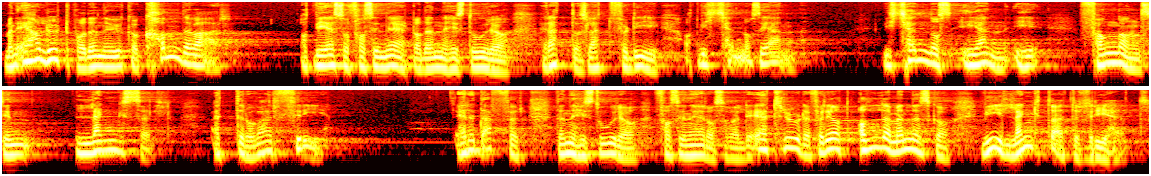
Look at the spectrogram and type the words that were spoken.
Men jeg har lurt på denne uka kan det være at vi er så fascinert av denne historien rett og slett fordi at vi kjenner oss igjen. Vi kjenner oss igjen i fangene sin lengsel etter å være fri. Er det derfor denne historien fascinerer oss så veldig? Jeg tror det, fordi at alle mennesker vi lengter etter frihet.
